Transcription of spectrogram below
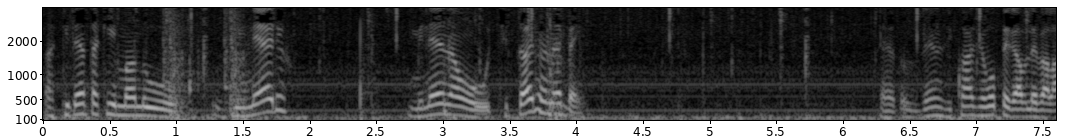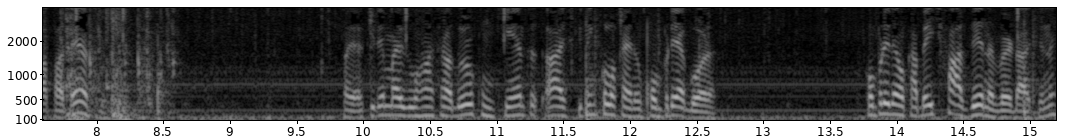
Aqui dentro tá queimando os minérios. Minério não, o titânio, né, bem? É, tô dentro e quase já vou pegar, vou levar lá pra dentro. Olha, aqui tem mais um rastreador com 500... Ah, esse aqui tem que colocar, não comprei agora. Comprei não, acabei de fazer, na verdade, né?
